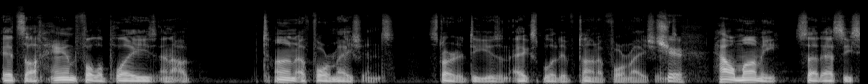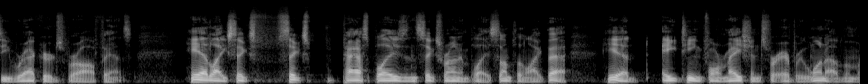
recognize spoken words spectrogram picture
It's a handful of plays and a ton of formations. Started to use an expletive ton of formations. Sure. Hal Mumme set SEC records for offense. He had like six six pass plays and six running plays, something like that he had 18 formations for every one of them.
